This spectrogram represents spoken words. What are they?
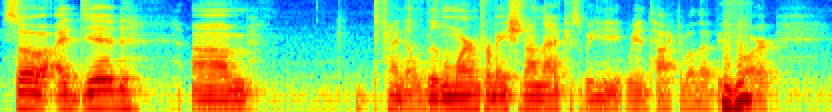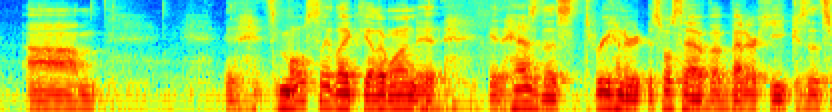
So I did um, find a little more information on that because we we had talked about that before. Um, it- it's mostly like the other one. It it has this 300. It's supposed to have a better heat because it's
